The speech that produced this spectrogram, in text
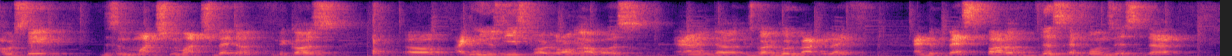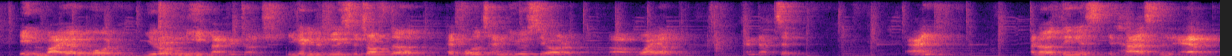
I would say this is much much better because uh, I can use these for long hours and uh, it's got a good battery life. And the best part of this headphones is that in wired mode you don't need battery charge. You can literally switch off the headphones and use your uh, wire and that's it. And another thing is it has an air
